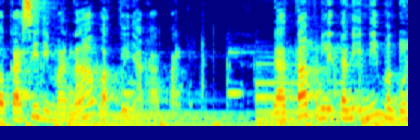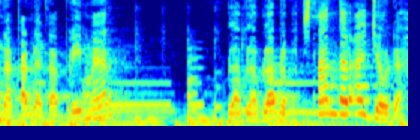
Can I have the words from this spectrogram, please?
lokasi di mana, waktunya kapan. Data penelitian ini menggunakan data primer, bla bla bla bla standar aja udah.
